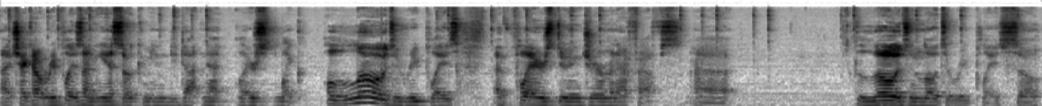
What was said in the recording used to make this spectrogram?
Uh, check out replays on ESOcommunity.net. There's like loads of replays of players doing German FFs. Uh, loads and loads of replays. So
